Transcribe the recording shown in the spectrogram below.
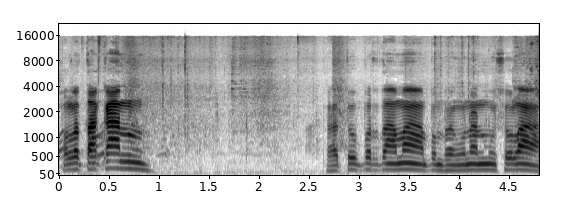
Peletakan batu pertama pembangunan musola.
